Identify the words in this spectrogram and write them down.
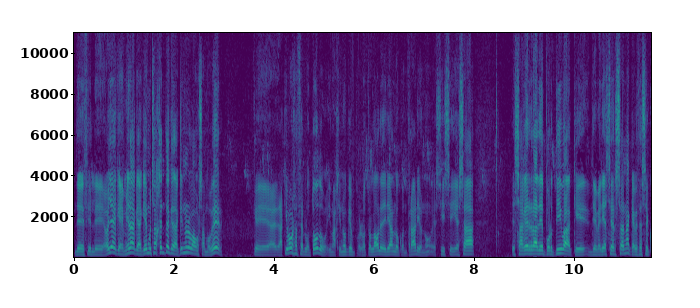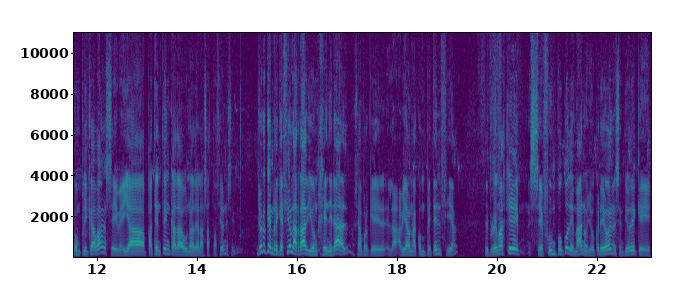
de decirle, oye, que mira, que aquí hay mucha gente que de aquí no nos vamos a mover que aquí vamos a hacerlo todo. Imagino que por el otro lado le dirían lo contrario, ¿no? Sí, sí, esa, esa guerra deportiva que debería ser sana, que a veces se complicaba, se veía patente en cada una de las actuaciones. Yo creo que enriqueció la radio en general, o sea, porque había una competencia. El problema es que se fue un poco de mano, yo creo, en el sentido de que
